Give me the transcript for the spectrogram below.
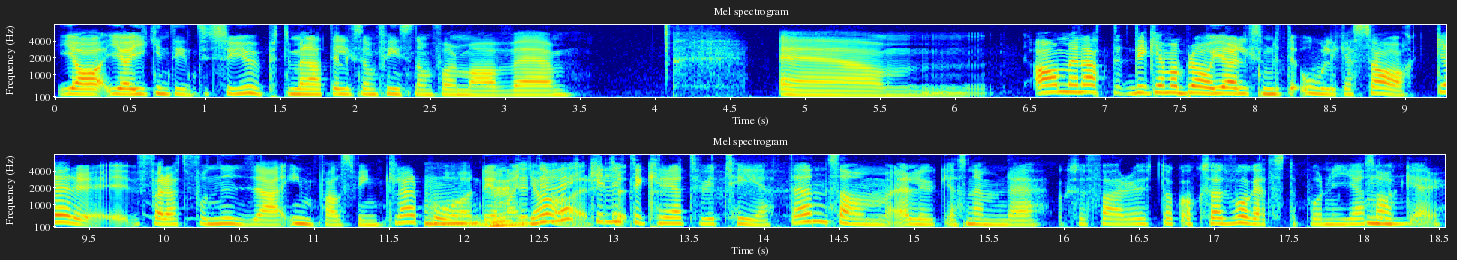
ja, jag gick inte in så djupt men att det liksom finns någon form av eh, ehm, Ja men att det kan vara bra att göra liksom lite olika saker för att få nya infallsvinklar på Mm. det man Det, gör. det räcker typ. lite kreativiteten som Lukas nämnde också förut och också att våga testa på nya Mm. saker.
